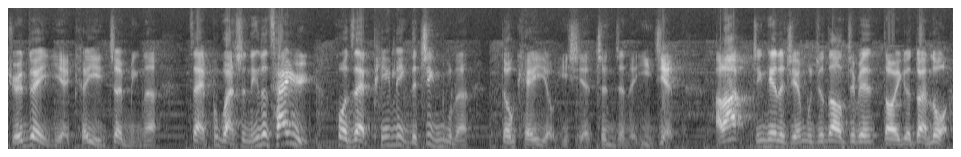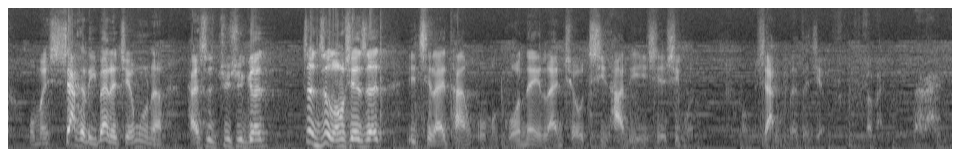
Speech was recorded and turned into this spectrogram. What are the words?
绝对也可以证明呢，在不管是您的参与或在 P League 的进步呢，都可以有一些真正的意见。好了，今天的节目就到这边到一个段落。我们下个礼拜的节目呢，还是继续跟郑志龙先生一起来谈我们国内篮球其他的一些新闻。我们下个礼拜再见，拜拜，拜拜。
